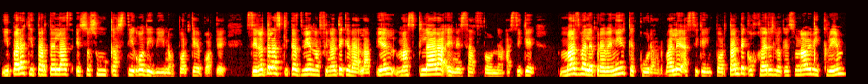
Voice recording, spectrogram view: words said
y para quitártelas eso es un castigo divino. ¿Por qué? Porque si no te las quitas bien al final te queda la piel más clara en esa zona. Así que más vale prevenir que curar, ¿vale? Así que importante coger es lo que es una baby cream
